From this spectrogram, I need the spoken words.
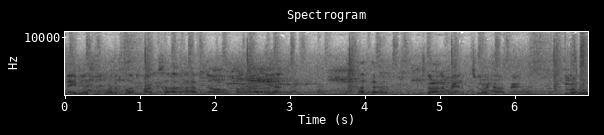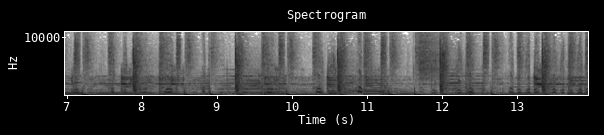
Maybe this is where the floating market's at. I have no fucking idea. Just going on a random tour now apparently.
